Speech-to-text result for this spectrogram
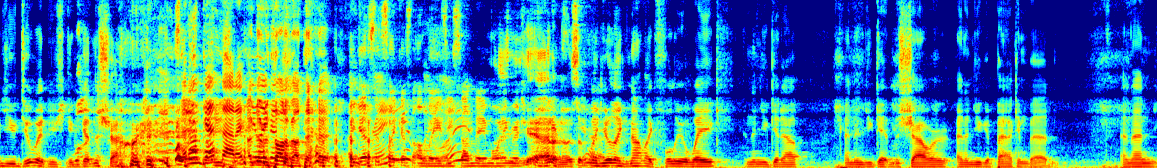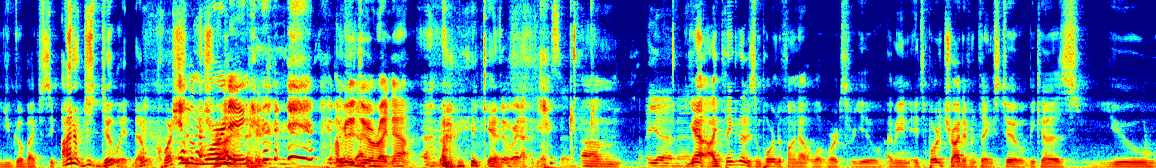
you do it, you should Well- get in the shower. I don't get that. I I've never like thought about that. I guess it's like a, a lazy what? Sunday morning ritual. Yeah, I don't know. Something like you're like not like fully awake, and then you get up, and then you get in the shower, and then you get back in bed, and then you go back to sleep. I don't just do it. Don't question in the morning. it. I'm gonna do it right now. you can't. Do it right after the episode. Um, Yeah, man. yeah, I think that it's important to find out what works for you. I mean, it's important to try different things too, because you,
